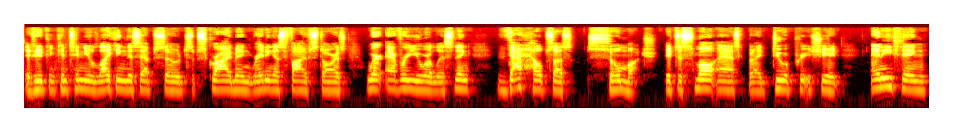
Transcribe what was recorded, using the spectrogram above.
If you can continue liking this episode, subscribing, rating us five stars wherever you are listening, that helps us so much. It's a small ask, but I do appreciate anything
